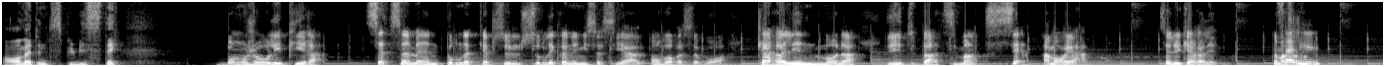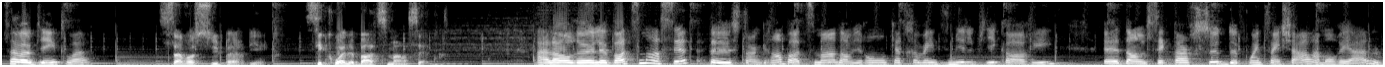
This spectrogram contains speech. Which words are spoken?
On va mettre une petite publicité. Bonjour les pirates. Cette semaine, pour notre capsule sur l'économie sociale, on va recevoir Caroline Mona du bâtiment 7 à Montréal. Salut Caroline. Comment Salut. Ça va bien, toi? ça va? Ça va super bien. C'est quoi le bâtiment 7? Alors, euh, le bâtiment 7, euh, c'est un grand bâtiment d'environ 90 000 pieds carrés euh, dans le secteur sud de Pointe-Saint-Charles, à Montréal.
